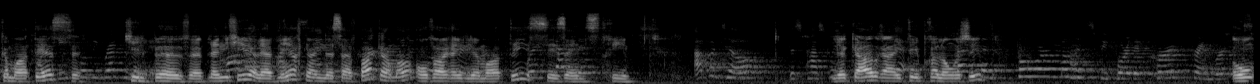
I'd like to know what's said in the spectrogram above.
Comment est-ce qu'ils peuvent planifier à l'avenir quand ils ne savent pas comment on va réglementer ces industries? Le cadre a été prolongé au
